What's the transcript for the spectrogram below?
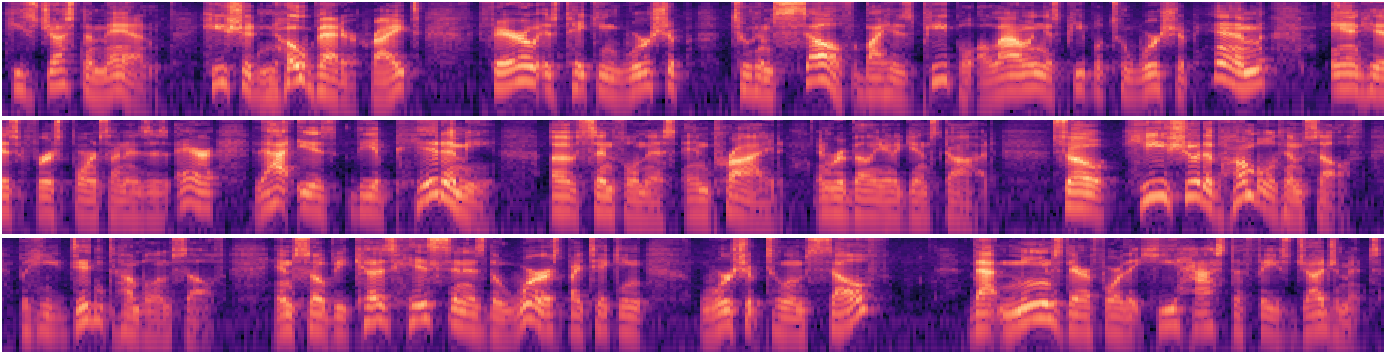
he's just a man. He should know better, right? Pharaoh is taking worship to himself by his people, allowing his people to worship him and his firstborn son as his heir, that is the epitome of sinfulness and pride and rebellion against God. So he should have humbled himself, but he didn't humble himself. And so, because his sin is the worst by taking worship to himself, that means, therefore, that he has to face judgment.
